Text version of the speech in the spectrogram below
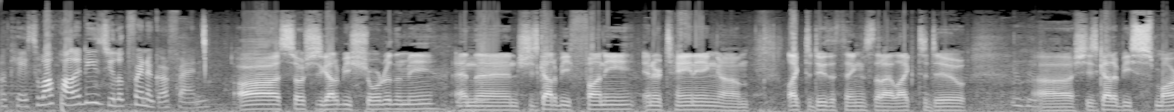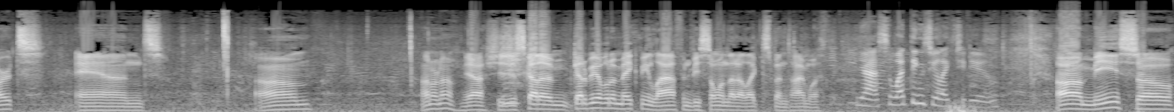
Okay, so what qualities do you look for in a girlfriend? Uh, so she's got to be shorter than me, and then she's got to be funny, entertaining, um, like to do the things that I like to do. Uh, she's got to be smart, and um, I don't know. Yeah, she's just gotta gotta be able to make me laugh and be someone that I like to spend time with. Yeah, so what things do you like to do? Uh, me, so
